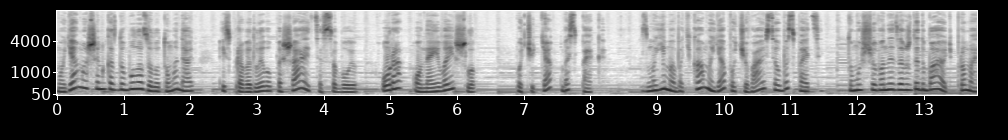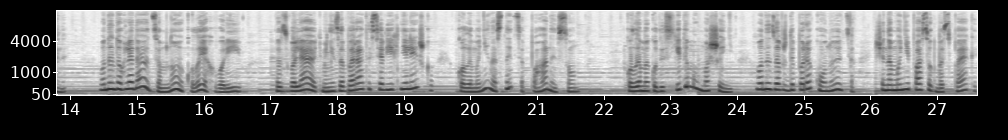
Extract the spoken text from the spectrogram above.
Моя машинка здобула золоту медаль і справедливо пишається з собою. Ура! У неї вийшло! Почуття безпеки. З моїми батьками я почуваюся в безпеці, тому що вони завжди дбають про мене. Вони доглядають за мною, коли я хворію, дозволяють мені забиратися в їхнє ліжко, коли мені насниться поганий сон. Коли ми кудись їдемо в машині, вони завжди переконуються, що на мені пасок безпеки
